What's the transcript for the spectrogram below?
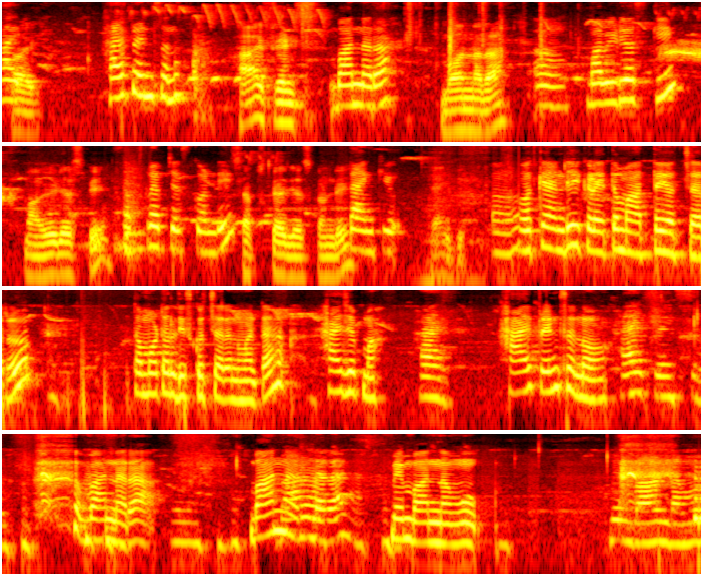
Hi. Hi. Friends Anu hi friends. బాగున్నారా? బాగున్నారా? మా వీడియోస్కి మా వీడియోస్కి సబ్స్క్రైబ్ చేసుకోండి. సబ్స్క్రైబ్ చేసుకోండి. థ్యాంక్ యూ. ఓకే అండి ఇక్కడైతే మా అత్తయ్య వచ్చారు. టమోటాలు తీసుకొచ్చారనమాట హాయ్ చెప్పమా hi hi friends Anu hi friends బాగున్నారా? బాగున్నారా? మేము బాగున్నాము. మేము బాగుంటాము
